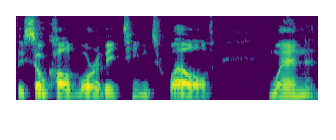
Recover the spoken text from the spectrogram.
the so called War of 1812, when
